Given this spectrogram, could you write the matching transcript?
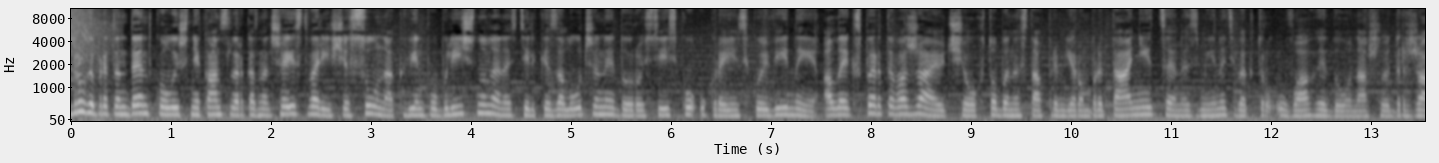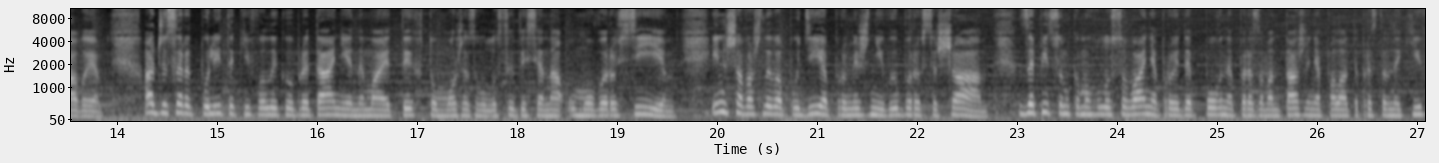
Другий претендент, колишній канцлер казначейства Ріші Сунак. Він публічно не настільки залучений до російсько-української війни, але експерти вважають, що хто би не став прем'єром Британії, це не змінить вектор уваги до нашої держави. Адже серед політиків Великої Британії немає тих, хто може зголоситися на умови Росії. Інша важлива подія проміжні вибори в США. За підсумками голосування пройде повне перезавантаження Палати представників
